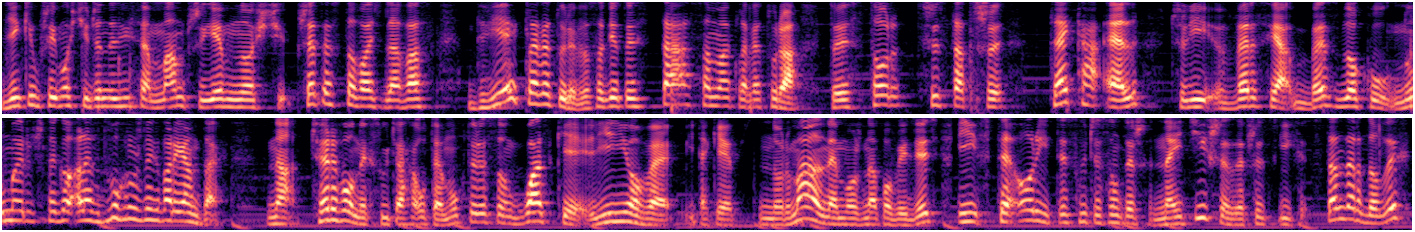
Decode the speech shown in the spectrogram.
dzięki uprzejmości Genesisa mam przyjemność przetestować dla Was dwie klawiatury. W zasadzie to jest ta sama klawiatura, to jest Tor 303 TKL, czyli wersja bez bloku numerycznego, ale w dwóch różnych wariantach. Na czerwonych switchach Autemu, które są gładkie, liniowe i takie normalne, można powiedzieć. I w teorii te switche są też najcichsze ze wszystkich standardowych,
